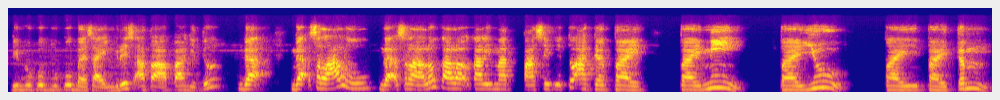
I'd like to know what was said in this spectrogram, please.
di buku-buku bahasa Inggris atau apa gitu, nggak nggak selalu nggak selalu kalau kalimat pasif itu ada by by me, by you, by by them,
